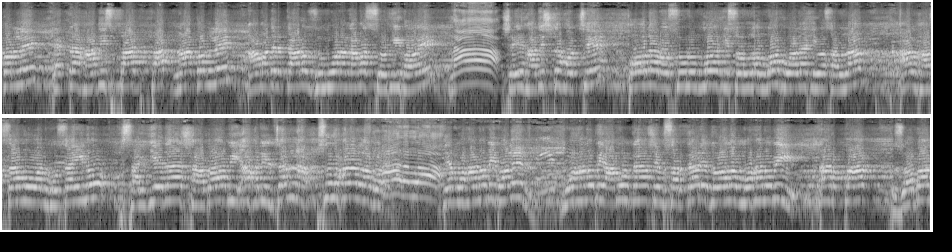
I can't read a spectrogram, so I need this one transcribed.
করলে একটা হাদিস পাঠ পাঠ না করলে আমাদের কারও জুমুয়ার নামাজ সহি হয় না। সেই হাদিসটা হচ্ছে কলা রসুল্লাহ সাল্লাল্লাহু আলাইহি ওয়াসাল্লাম আল হাসান ওয়াল হুসাইন সাইয়্যেদা শাবাবি আহলিল জান্নাহ। সুবহানাল্লাহ বলেন। সুবহানাল্লাহ। যে মহানবী বলেন মহানবী আবুল কাসেম সরকারে দোয়ালাম মহানবী তার পাক জবান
